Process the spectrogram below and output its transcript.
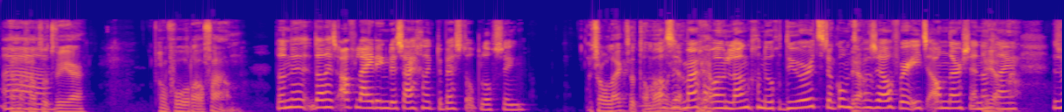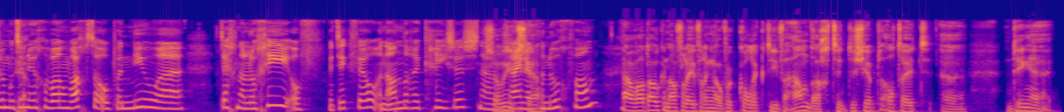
dan Ah. gaat het weer van vooraf aan. Dan, is, dan is afleiding dus eigenlijk de beste oplossing. Zo lijkt het dan wel. Als het ja. maar Ja. gewoon lang genoeg duurt, dan komt er Ja. vanzelf weer iets anders. En dan zijn, dus we moeten nu gewoon wachten op een nieuwe technologie of weet ik veel, een andere crisis. Nou, er zijn er genoeg van. Nou, we hadden ook een aflevering over collectieve aandacht. Dus je hebt altijd eh, dingen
